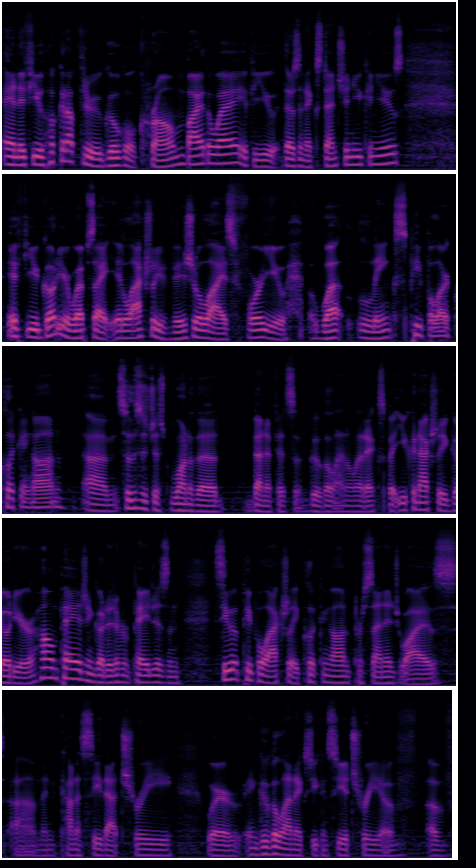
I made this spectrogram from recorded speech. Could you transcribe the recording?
And if you hook it up through Google Chrome, by the way, if you there's an extension you can use. If you go to your website, it'll actually visualize for you what links people are clicking on. Um, so this is just one of the benefits of Google Analytics, but you can actually go to your homepage and go to different pages and see what people are actually clicking on percentage wise um, and kind of see that tree where in Google Analytics you can see a tree of, of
